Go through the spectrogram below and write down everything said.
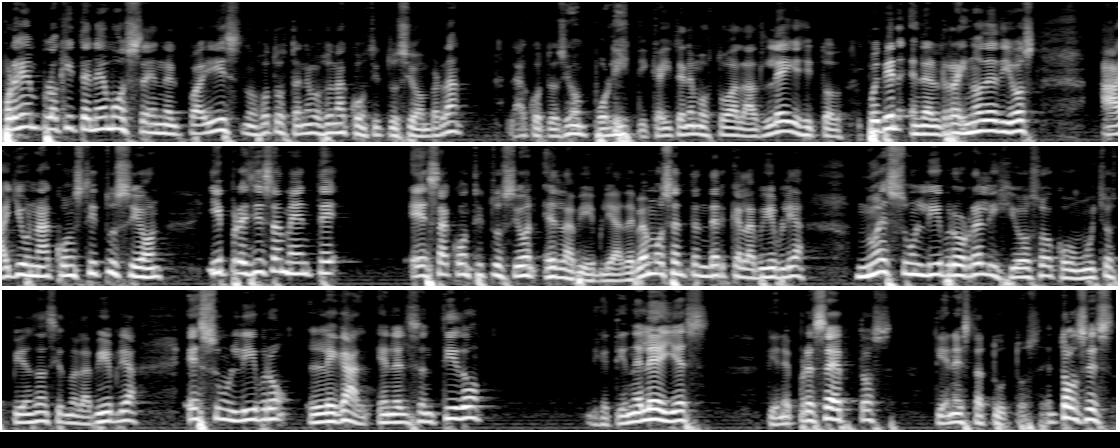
Por ejemplo, aquí tenemos en el país, nosotros tenemos una constitución, ¿verdad? La constitución política, ahí tenemos todas las leyes y todo. Pues bien, en el reino de Dios hay una constitución y precisamente esa constitución es la Biblia. Debemos entender que la Biblia no es un libro religioso como muchos piensan, sino la Biblia es un libro legal, en el sentido de que tiene leyes, tiene preceptos, tiene estatutos. Entonces,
